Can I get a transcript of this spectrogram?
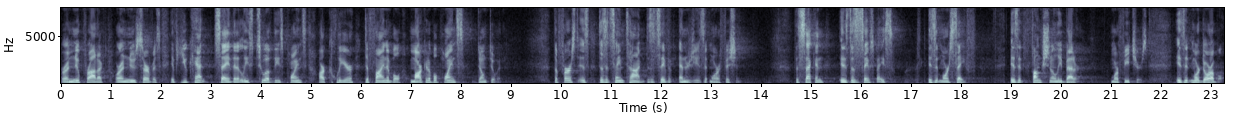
or a new product or a new service, if you can't say that at least two of these points are clear, definable, marketable points, don't do it. The first is does it save time? Does it save energy? Is it more efficient? The second is does it save space? Is it more safe? Is it functionally better? More features? Is it more durable?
